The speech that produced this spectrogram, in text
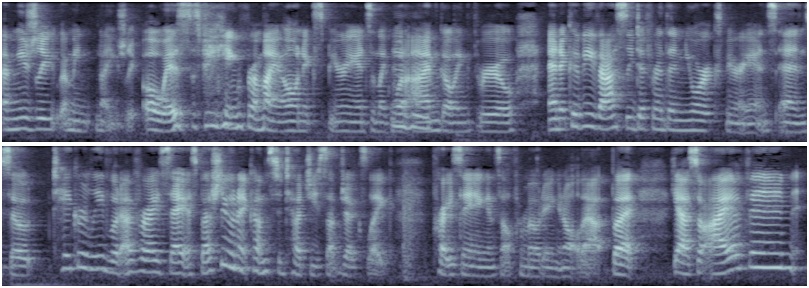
I'm usually, I mean, not usually, always speaking from my own experience and like what I'm going through. And it could be vastly different than your experience. And so take or leave whatever I say, especially when it comes to touchy subjects like pricing and self promoting and all that. But yeah, so I have been.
